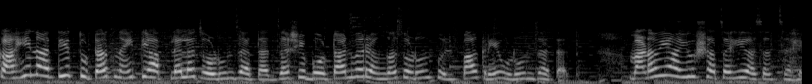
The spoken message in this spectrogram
काही नाती तुटत नाही ती आपल्याला जोडून जातात. जशी बोटांवर रंग सोडून फुलपाखरे उडून जातात. मानवी आयुष्याचंही असंच आहे.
